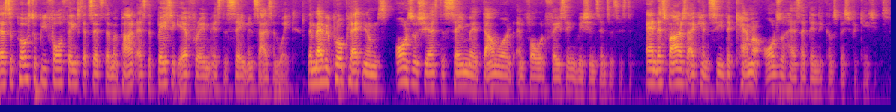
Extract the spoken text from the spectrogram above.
There's supposed to be four things that sets them apart as the basic airframe is the same in size and weight. The Mavic Pro Platinum also shares the same uh, downward and forward facing vision sensor system. And as far as I can see, the camera also has identical specifications.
